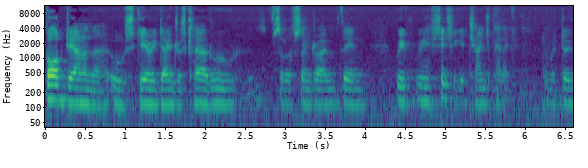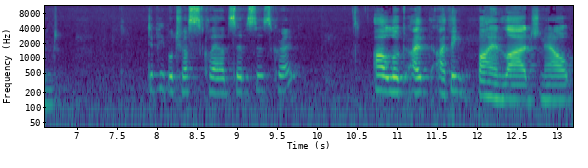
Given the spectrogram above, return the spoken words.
bogged down in the ooh, scary, dangerous cloud ooh, sort of syndrome, then we, we essentially get change panic and we're doomed. Do people trust cloud services, Craig? Oh, look, I, I think by and large now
